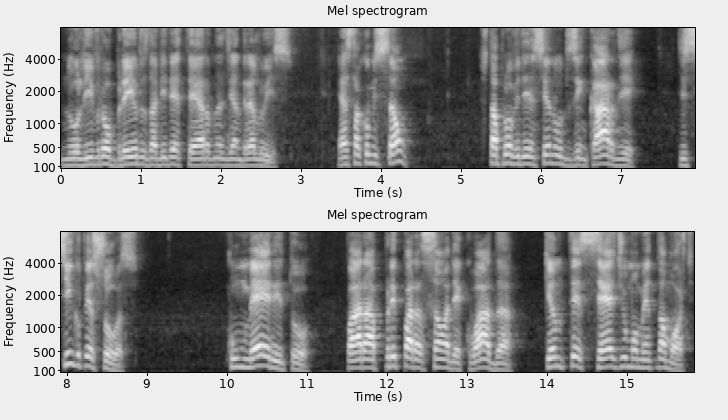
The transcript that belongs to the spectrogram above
no livro Obreiros da Vida Eterna de André Luiz. Esta comissão está providenciando o desencarne de cinco pessoas com mérito para a preparação adequada que antecede o momento da morte.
